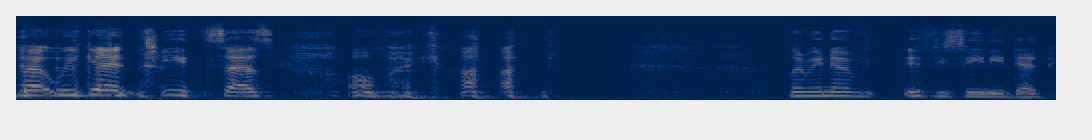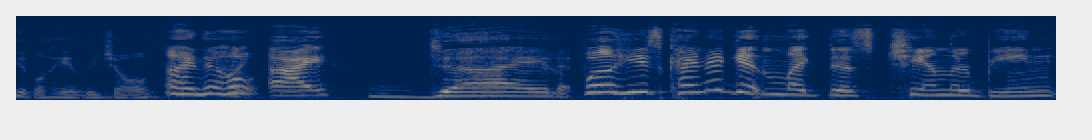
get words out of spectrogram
But we get Dean says, "Oh my god." Let me know if, if you see any dead people, Haley Joel. I know. Like, I died. Well, he's kind of getting like this Chandler Bean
